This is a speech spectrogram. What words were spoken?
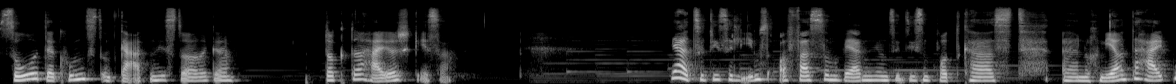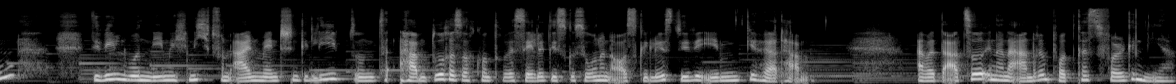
So der Kunst- und Gartenhistoriker Dr. Hayosh Geser. Ja, zu dieser Lebensauffassung werden wir uns in diesem Podcast äh, noch mehr unterhalten. Die Villen wurden nämlich nicht von allen Menschen geliebt und haben durchaus auch kontroversielle Diskussionen ausgelöst, wie wir eben gehört haben. Aber dazu in einer anderen Podcast-Folge mehr.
